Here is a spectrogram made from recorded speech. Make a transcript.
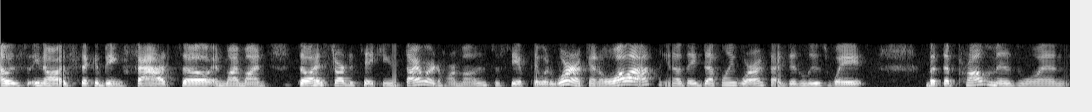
I was, you know, I was sick of being fat, so in my mind, so I started taking thyroid hormones to see if they would work, and voila, you know, they definitely worked. I did lose weight, but the problem is when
